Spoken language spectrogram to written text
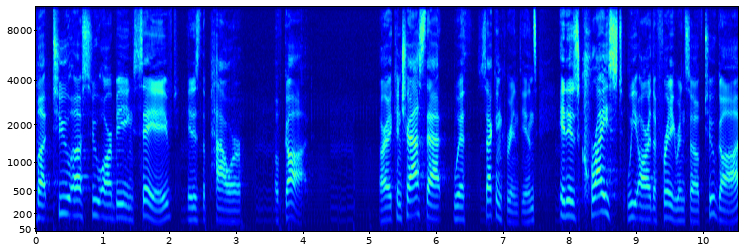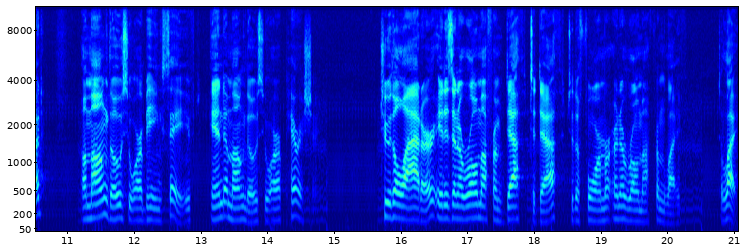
But to us who are being saved, it is the power of God. All right, contrast that with 2 Corinthians. It is Christ we are the fragrance of to God, among those who are being saved and among those who are perishing. To the latter, it is an aroma from death to death, to the former, an aroma from life to life.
